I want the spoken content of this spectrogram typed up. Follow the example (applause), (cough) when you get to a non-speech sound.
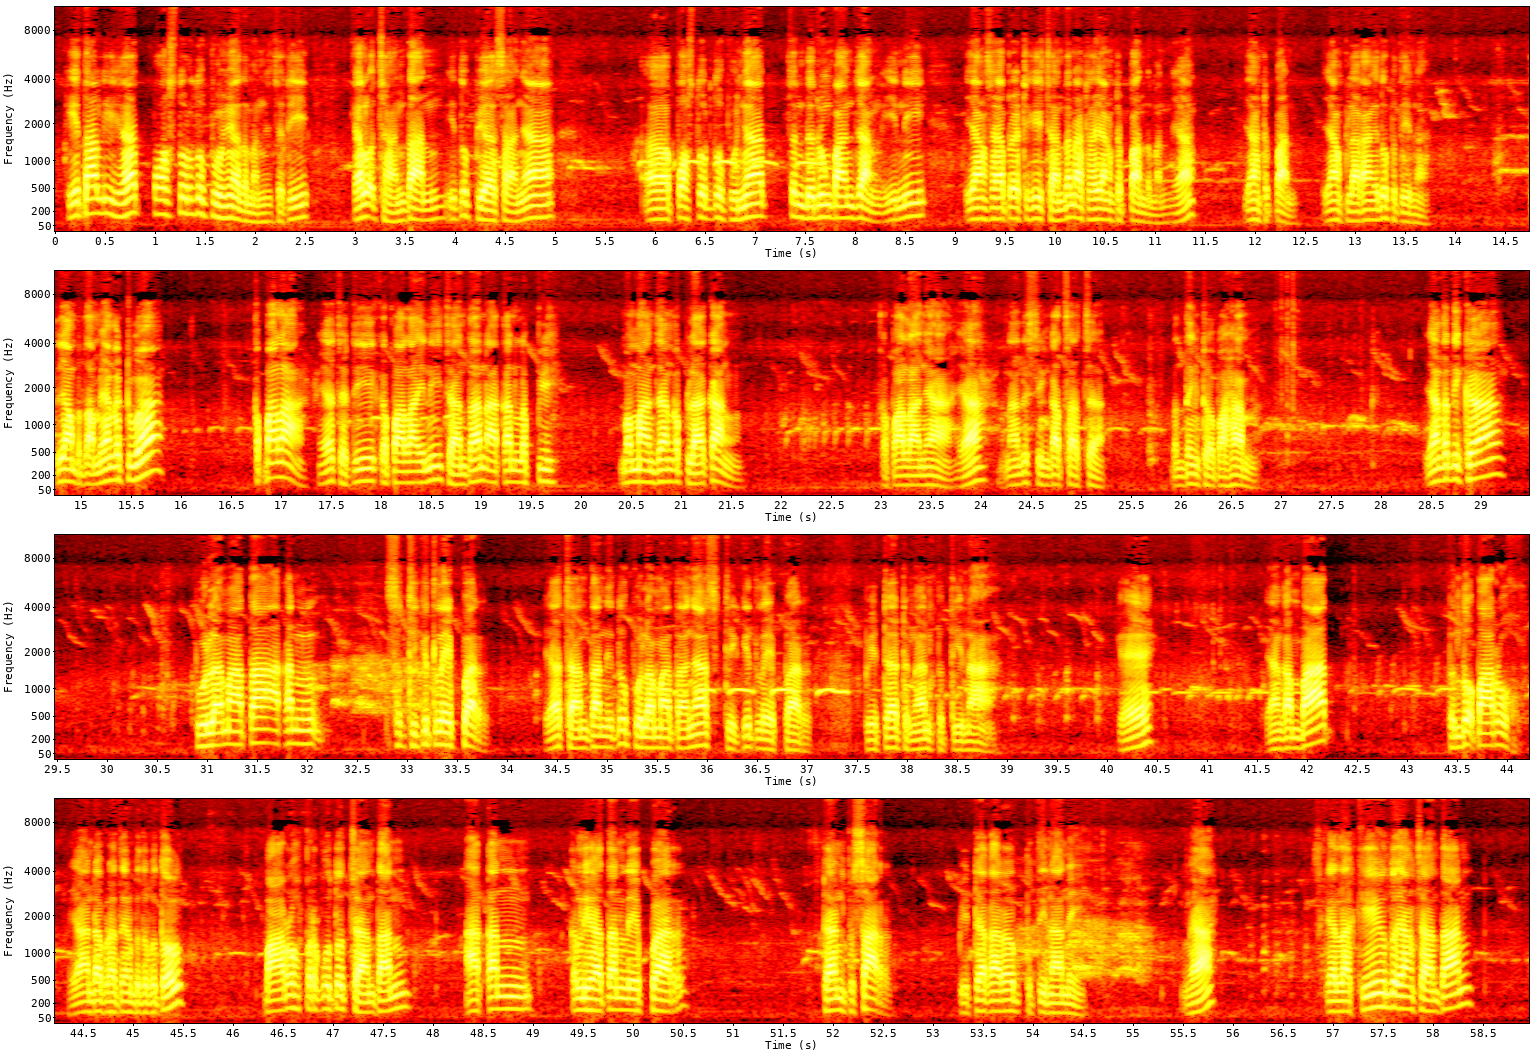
kita lihat postur tubuhnya, teman. Jadi kalau jantan itu biasanya eh, postur tubuhnya cenderung panjang. Ini yang saya prediksi jantan adalah yang depan, teman, ya. Yang depan, yang belakang itu betina. Itu yang pertama. Yang kedua, kepala, ya. Jadi kepala ini jantan akan lebih memanjang ke belakang kepalanya, ya. Nanti singkat saja. Penting do paham. Yang ketiga, bola mata akan sedikit lebar. Ya, jantan itu bola matanya sedikit lebar. Beda dengan betina. Oke. Yang keempat, bentuk paruh. Ya, Anda perhatikan betul-betul. Paruh perkutut jantan akan kelihatan lebar dan besar. Beda kalau betina nih. Ya. Sekali lagi untuk yang jantan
